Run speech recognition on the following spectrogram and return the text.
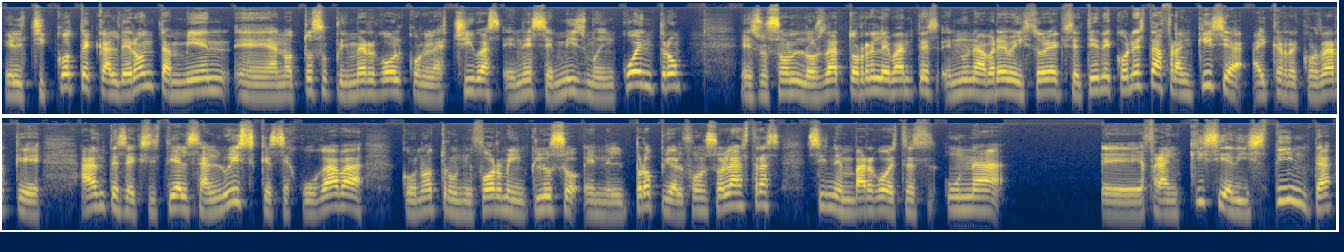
El Chicote Calderón también eh, anotó su primer gol con las Chivas en ese mismo encuentro. Esos son los datos relevantes en una breve historia que se tiene con esta franquicia. Hay que recordar que antes existía el San Luis que se jugaba con otro uniforme incluso en el propio Alfonso Lastras. Sin embargo, esta es una eh, franquicia distinta,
